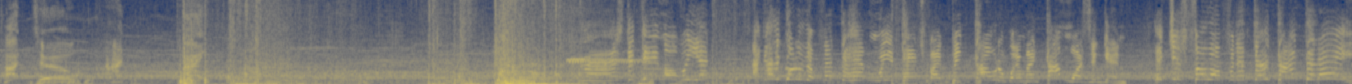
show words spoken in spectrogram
Hot two. Hot. Hot. Uh, is the game over yet? I gotta go to the vet to have him reattach my big toe to where my thumb was again. It just fell off for the third time today.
